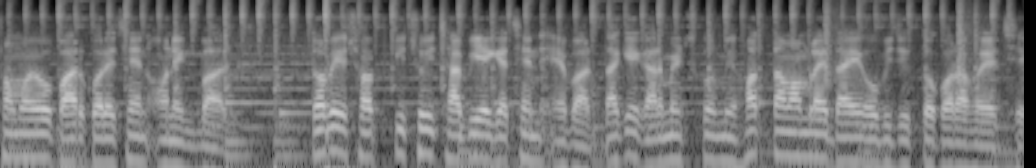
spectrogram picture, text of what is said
সময়ও পার করেছেন অনেকবার। তবে সব কিছুই ছাপিয়ে গেছেন এবার। তাকে গার্মেন্টস কর্মী হত্যা মামলায় দায়ে অভিযুক্ত করা হয়েছে।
